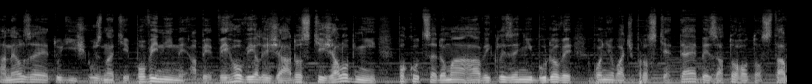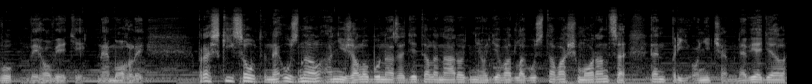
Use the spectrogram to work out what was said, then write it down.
a nelze je tudíž uznati povinnými, aby vyhověli žádosti žalobní, pokud se domáhá vyklizení budovy, poněvadž prostě té by za tohoto stavu vyhověti nemohli. Pražský soud neuznal ani žalobu na ředitele Národního divadla Gustava Šmorance, ten prý o ničem nevěděl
